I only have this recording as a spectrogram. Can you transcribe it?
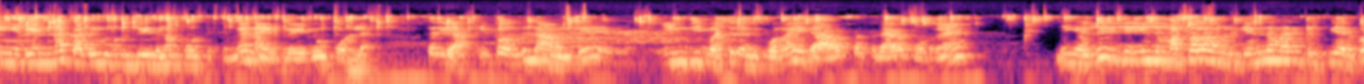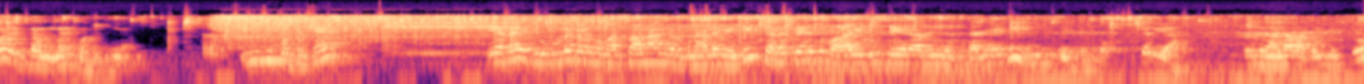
நீங்க வேணும்னா கடுகு உளுந்து இதெல்லாம் போட்டுக்கோங்க. நான் இதுல எதுவும் போடல. சரியா? இப்போ வந்து நான் வந்து இஞ்சி மட்டும் ரெண்டு போடுறேன். இது அவசரத்துக்காக போடுறேன். நீங்கள் வந்து இது இந்த மசாலா உங்களுக்கு எந்த மாதிரி திருப்தியாக இருக்கோ அதுக்கு தகுந்த மாதிரி போட்டுக்கோங்க. இஞ்சி போட்டிருக்கேன். ஏன்னா இது உருளைக்கிழங்கு மசாலாங்கிறதுனால வேண்டி சில பேருக்கு வாயு சேராதுங்கிறதுக்காக வேண்டி இஞ்சி போட்டுருக்கோம். சரியா? இது நல்லா வதங்கிட்டு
